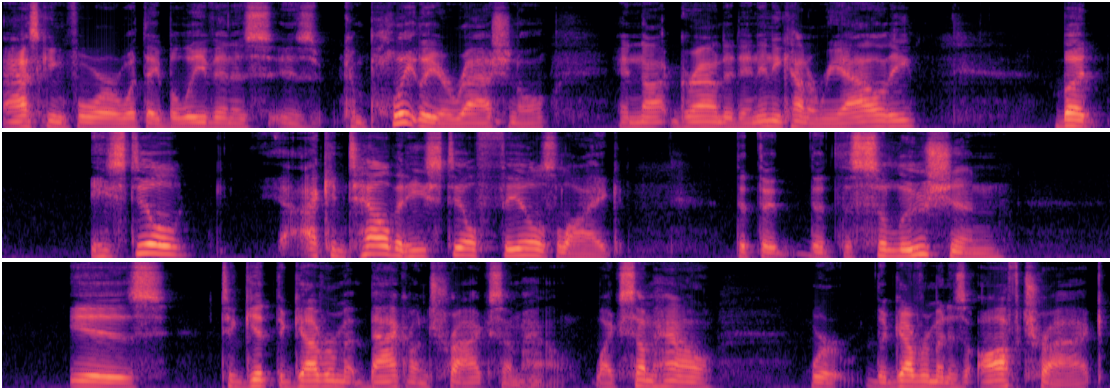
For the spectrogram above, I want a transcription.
asking for or what they believe in is is completely irrational and not grounded in any kind of reality. But he still I can tell that he still feels like that the that the solution is to get the government back on track somehow. Like somehow where the government is off track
